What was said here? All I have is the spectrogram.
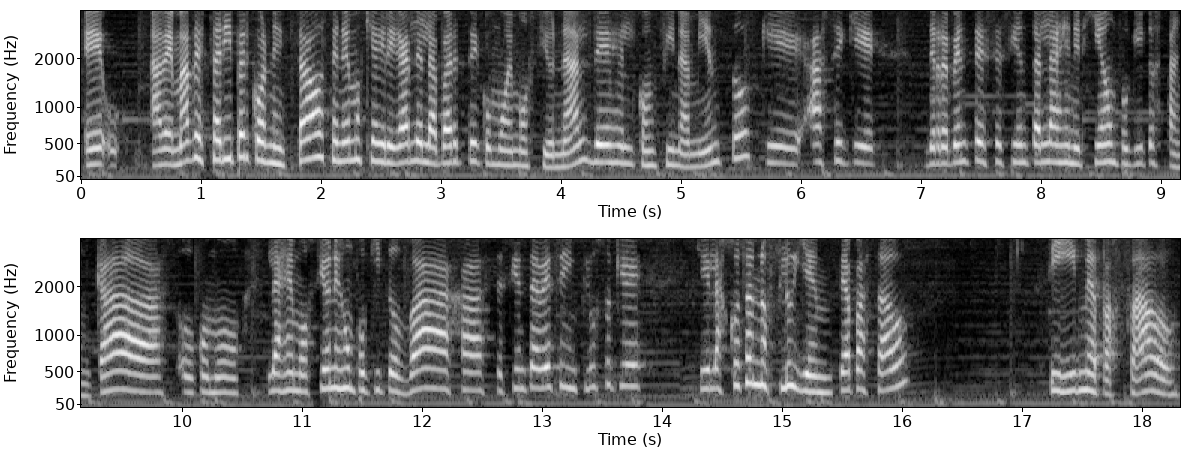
eh, además de estar hiperconectados, tenemos que agregarle la parte como emocional desde el confinamiento que hace que de repente se sientan las energías un poquito estancadas o como las emociones un poquito bajas. Se siente a veces incluso que, las cosas no fluyen. ¿Te ha pasado? Sí, me ha pasado.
